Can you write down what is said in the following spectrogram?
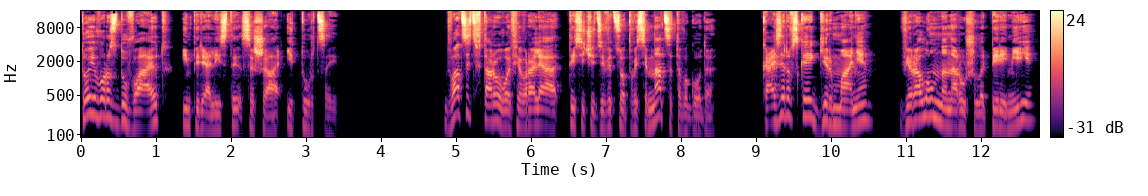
то его раздувают империалисты США и Турции. 22 февраля 1918 года Кайзеровская Германия вероломно нарушила перемирие,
